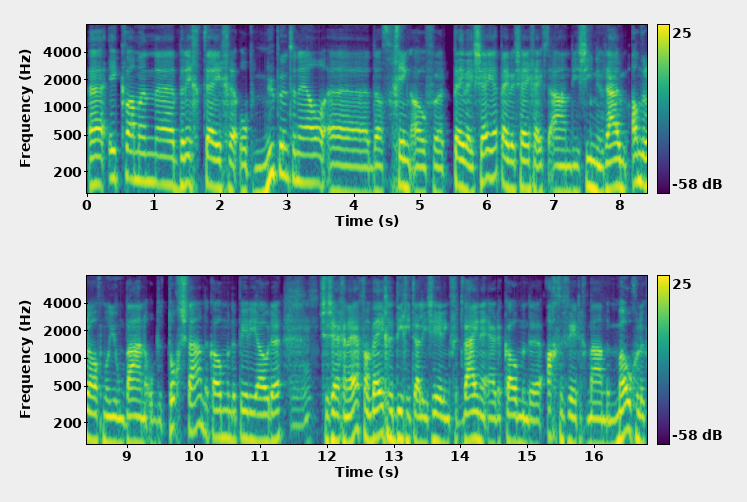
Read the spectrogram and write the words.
uh, ik kwam een uh, bericht tegen op nu.nl. Uh, dat ging over PwC. Hè. PwC geeft aan, die zien ruim anderhalf miljoen banen op de tocht staan de komende periode. Mm -hmm. Ze zeggen, hè, vanwege de digitalisering verdwijnen er de komende 48 maanden mogelijk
